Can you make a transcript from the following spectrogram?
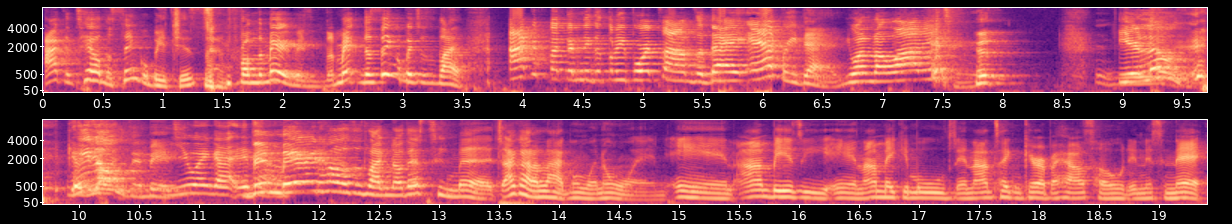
I could tell the single bitches from the married bitches. The, ma- the single bitches was like, I can fuck a nigga three, four times a day, every day. You wanna know why? You're losing. We losing, bitch. You ain't got Then married hoes is like, no, that's too much. I got a lot going on, and I'm busy, and I'm making moves, and I'm taking care of a household, and this and that.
